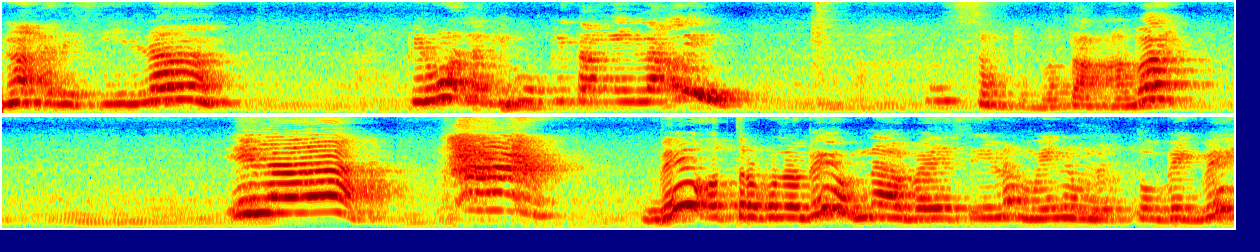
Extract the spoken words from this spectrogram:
Naalis ila. Pero wala lagi mo kitang ila eh. Saan to bata nga ba? Ila! Be, otro ko na be. Huwag na ba si ila. May nang tubig be.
